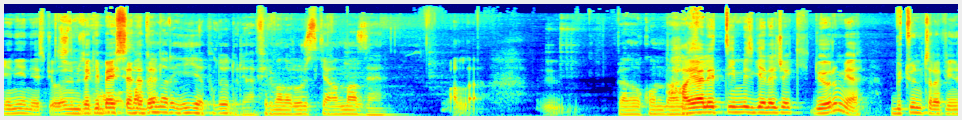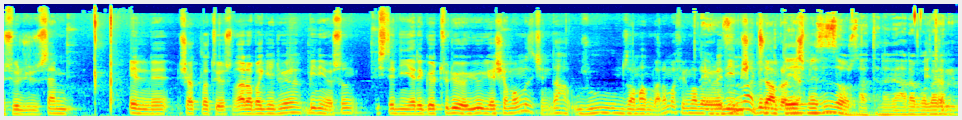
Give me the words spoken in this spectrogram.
Yeni yeni eskiyorlar. Önümüzdeki Ya 5 o senede Bakımları iyi yapılıyordur ya. Firmalar o riski almaz yani. valla Ben o konuda hayal ettiğimiz gelecek diyorum ya. Bütün trafiğin sürücüsü sen elini şaklatıyorsun. Araba geliyor, biniyorsun. istediğin yere götürüyor. Yaşamamız için daha uzun zaman var ama firmalar öyle Uzun değilmiş gibi davranıyor. Değişmesi zor zaten. Hani arabaların tabii.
